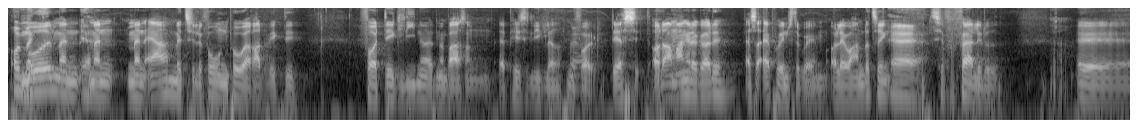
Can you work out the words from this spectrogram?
Og måden man, ja. ja. man, man er med telefonen på er ret vigtig, for at det ikke ligner, at man bare sådan er pisse ligeglad med folk. Det er, og der er mange, der gør det, altså er på Instagram og laver andre ting. Ja, ja. Det ser forfærdeligt ud. Ja. Øh,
